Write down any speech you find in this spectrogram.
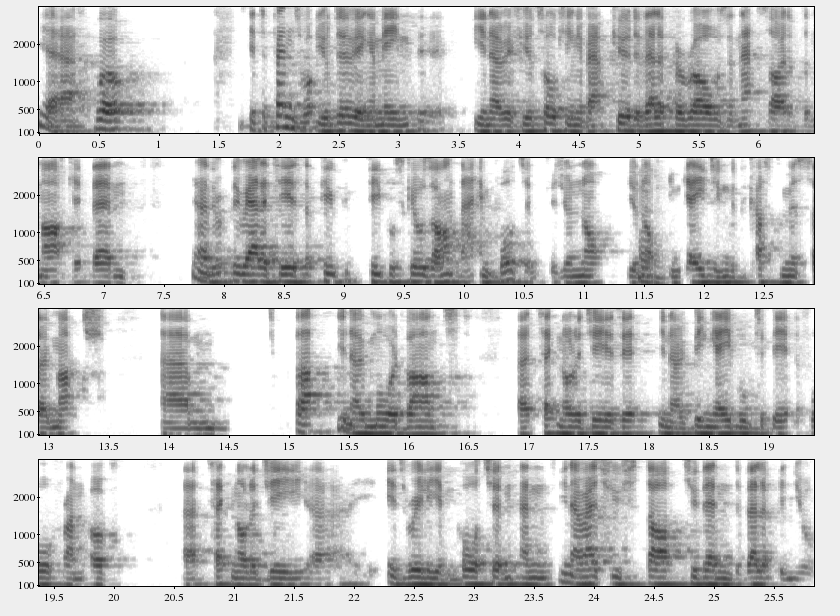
Yeah, well, it depends what you're doing. I mean, you know, if you're talking about pure developer roles and that side of the market, then you know, the, the reality is that people, people skills aren't that important because you're not you're not mm. engaging with the customers so much. Um, but you know, more advanced uh, technology is it you know being able to be at the forefront of uh, technology uh, is really important. And you know, as you start to then develop in your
